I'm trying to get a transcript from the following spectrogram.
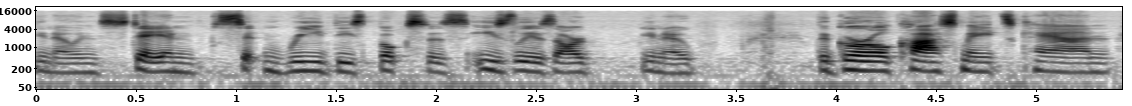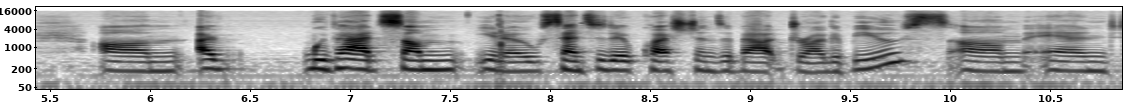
you know and stay and sit and read these books as easily as our you know the girl classmates can. Um, we've had some you know sensitive questions about drug abuse, um, and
